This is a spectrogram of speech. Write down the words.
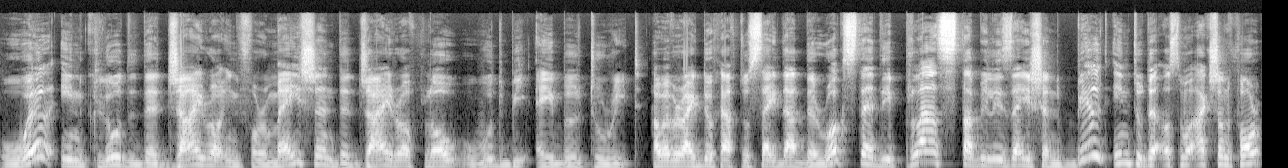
will include the gyro information information the Gyroflow would be able to read. However, I do have to say that the Rocksteady Plus stabilization built into the Osmo Action 4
